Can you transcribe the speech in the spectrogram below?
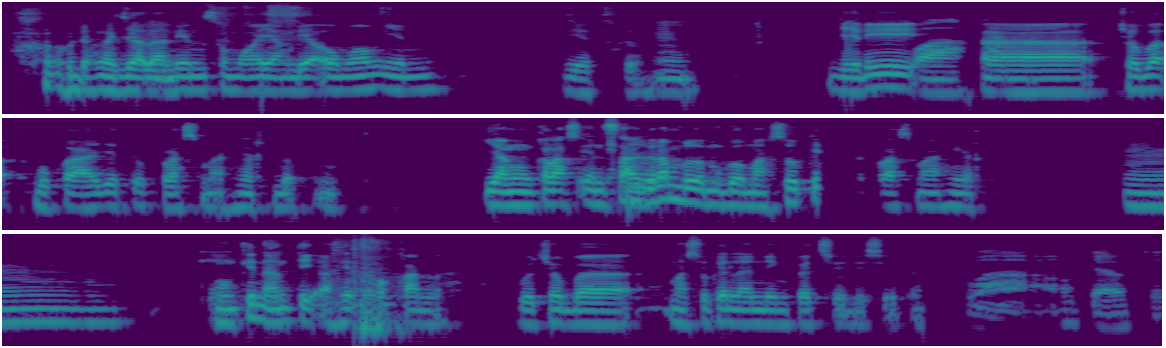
udah ngejalanin semua yang dia omongin gitu. Hmm. Jadi Wah, eh, coba buka aja tuh kelas mahir.net. Yang kelas Instagram belum gue masukin ke kelas mahir. Hmm, oke. Mungkin nanti akhir pekan lah. Gue coba masukin landing page di situ. Wah, oke oke,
